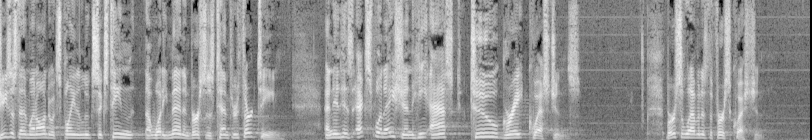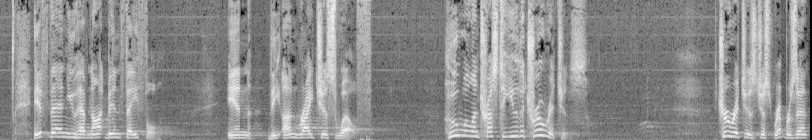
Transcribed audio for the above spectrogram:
Jesus then went on to explain in Luke 16 uh, what he meant in verses 10 through 13. And in his explanation, he asked two great questions. Verse 11 is the first question If then you have not been faithful in the unrighteous wealth, who will entrust to you the true riches? True riches just represent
